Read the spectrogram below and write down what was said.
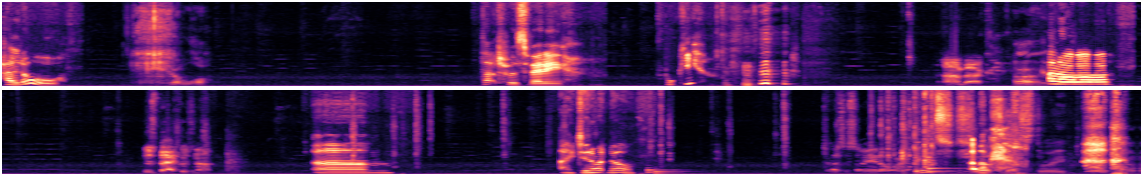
Hello. Hello. That was very spooky. I'm back. Hi. Hello. Who's back? Who's not? Um, I do not know. That's a sign. Don't I think it's just Okay. us three right now.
